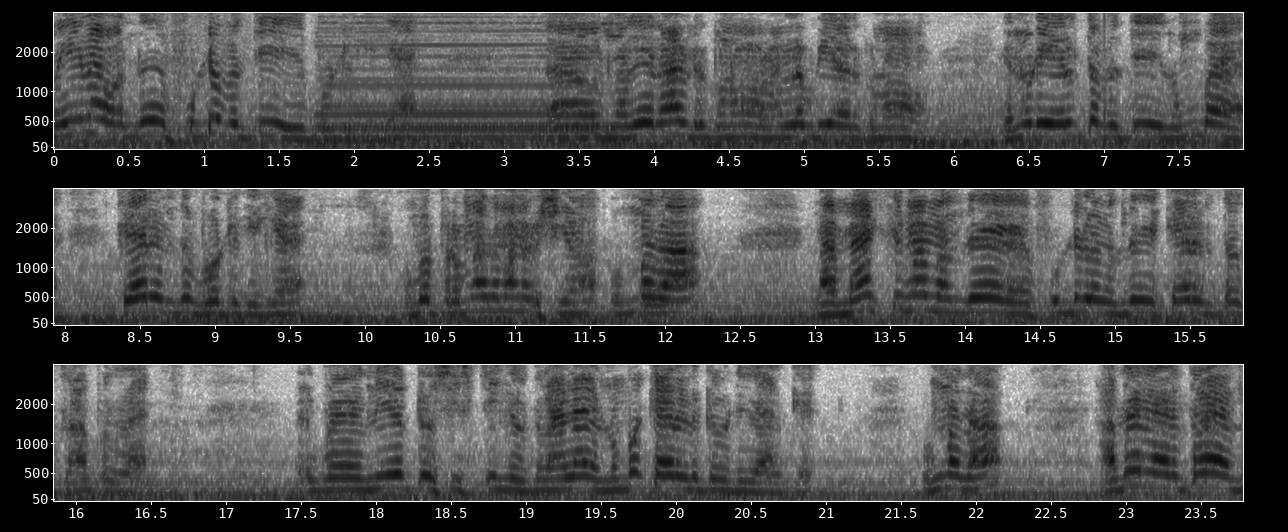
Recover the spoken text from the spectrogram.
மெயினாக வந்து ஃபுட்டை பற்றி போட்டிருக்கீங்க. நிறைய நாள் இருக்கணும் நல்லபடியாக இருக்கணும். என்னுடைய ஹெல்த்தை பற்றி ரொம்ப கேர் எடுத்து போட்டிருக்கீங்க. ரொம்ப பிரமாதமான விஷயம். உண்மைதான். நான் மேக்ஸிமம் வந்து ஃபுட்டில் வந்து கேர் எடுத்து சாப்பிட்றேன். இப்போ நியர் டு சிக்ஸ்டிங்கிறதுனால ரொம்ப கேர் எடுக்க வேண்டியதாக இருக்குது உண்மைதான். அதே நேரத்தில்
